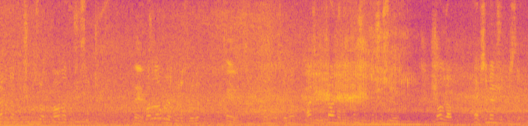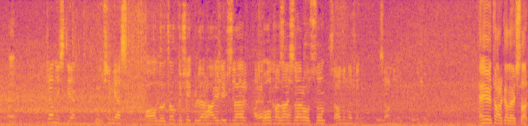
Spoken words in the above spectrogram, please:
Yanında turşumuz var. Lahana turşusu. Bardağa bırakıyoruz böyle. evet. Ondan sonra acılı, taneli, turşu, turşu suyu, şalgam hepsi mevcut bizde. evet. Canı isteyen buyursun gelsin. Oldu. Çok teşekkürler. Ben Hayırlı teşekkür işler. Bol kazançlar olsun. Sağ olun efendim. Sağ olun. Evet arkadaşlar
